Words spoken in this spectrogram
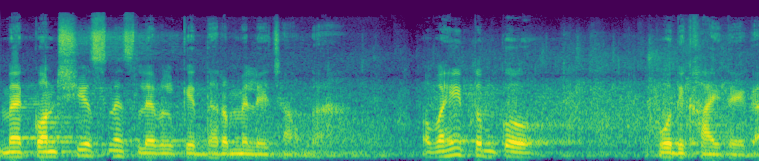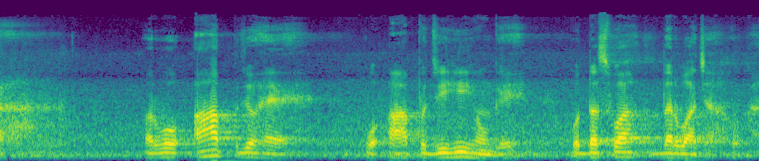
मैं कॉन्शियसनेस लेवल के धर्म में ले जाऊँगा। और वहीं तुमको वो दिखाई देगा। और वो आप जो है वो आप जी ही होंगे, वो दसवा दरवाज़ा होगा।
